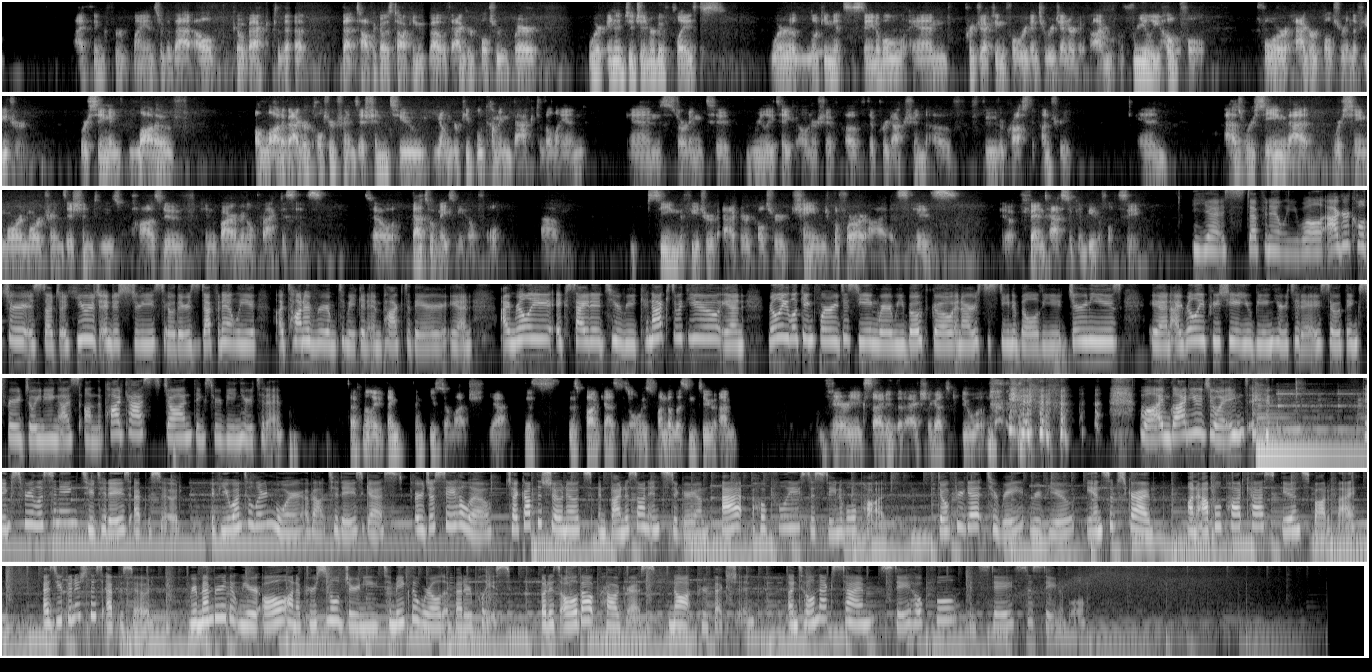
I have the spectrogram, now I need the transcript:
I think for my answer to that, I'll go back to that that topic I was talking about with agriculture, where we're in a degenerative place. We're looking at sustainable and projecting forward into regenerative. I'm really hopeful for agriculture in the future. We're seeing a lot of a lot of agriculture transition to younger people coming back to the land and starting to really take ownership of the production of food across the country and as we're seeing that, we're seeing more and more transition to these positive environmental practices. So that's what makes me hopeful. Um, seeing the future of agriculture change before our eyes is you know, fantastic and beautiful to see. Yes, definitely. Well, agriculture is such a huge industry, so there's definitely a ton of room to make an impact there. And I'm really excited to reconnect with you and really looking forward to seeing where we both go in our sustainability journeys. And I really appreciate you being here today. So thanks for joining us on the podcast. John, thanks for being here today. Definitely. Thank thank you so much. Yeah. This this podcast is always fun to listen to. I'm very excited that I actually got to do one. well, I'm glad you joined. Thanks for listening to today's episode. If you want to learn more about today's guest or just say hello, check out the show notes and find us on Instagram at Hopefully Sustainable Pod. Don't forget to rate, review, and subscribe on Apple Podcasts and Spotify. As you finish this episode, remember that we are all on a personal journey to make the world a better place, but it's all about progress, not perfection. Until next time, stay hopeful and stay sustainable.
